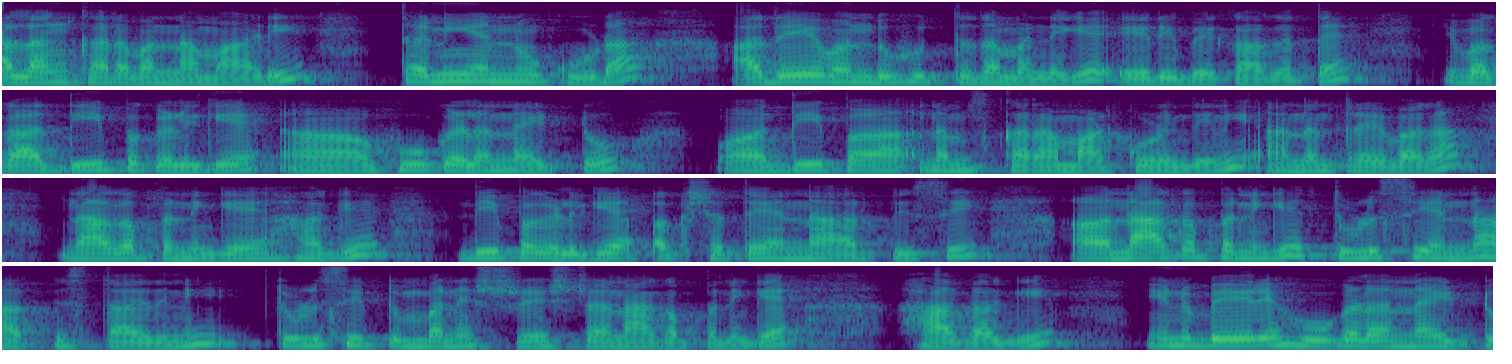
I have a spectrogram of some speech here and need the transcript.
ಅಲಂಕಾರವನ್ನು ಮಾಡಿ ತನಿಯನ್ನು ಕೂಡ ಅದೇ ಒಂದು ಹುತ್ತದ ಮಣ್ಣಿಗೆ ಏರಿಬೇಕಾಗತ್ತೆ. ಇವಾಗ ದೀಪಗಳಿಗೆ ಹೂಗಳನ್ನು ಇಟ್ಟು ದೀಪ ನಮಸ್ಕಾರ ಮಾಡ್ಕೊಂಡಿದ್ದೀನಿ. ಆನಂತರ ಇವಾಗ ನಾಗಪ್ಪನಿಗೆ ಹಾಗೆ ದೀಪಗಳಿಗೆ ಅಕ್ಷತೆಯನ್ನು ಅರ್ಪಿಸಿ ನಾಗಪ್ಪನಿಗೆ ತುಳಸಿಯನ್ನು ಅರ್ಪಿಸ್ತಾ ಇದ್ದೀನಿ. ತುಳಸಿ ತುಂಬಾ ಶ್ರೇಷ್ಠ ನಾಗಪ್ಪನಿಗೆ. ಹಾಗಾಗಿ ಇನ್ನು ಬೇರೆ ಹೂಗಳನ್ನು ಇಟ್ಟು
